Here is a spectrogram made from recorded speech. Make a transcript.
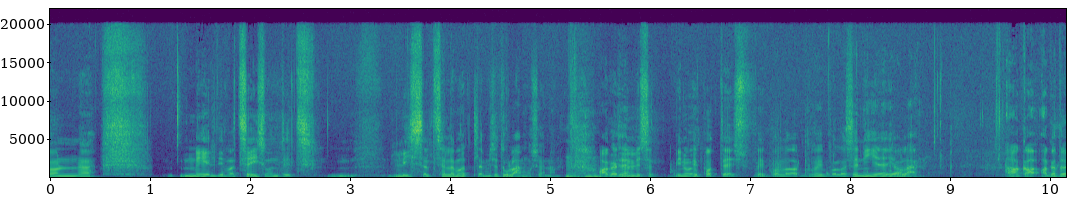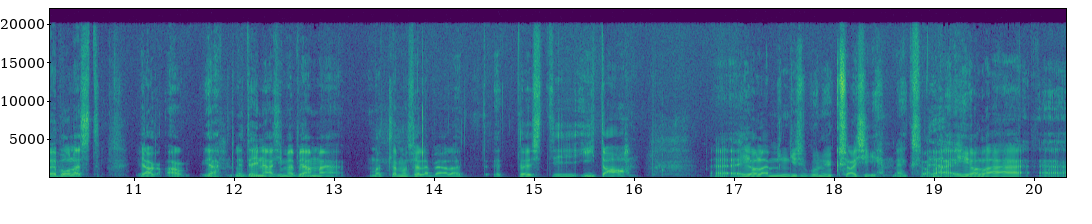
on meeldivad seisundid lihtsalt selle mõtlemise tulemusena mm. -hmm. aga see on lihtsalt minu hüpotees, võib-olla, võib-olla see nii ei ole. Aga, aga tõepoolest ja jah, ja teine asi, me peame mõtlema selle peale, et, et tõesti ida äh, ei ole mingisugune üks asi, eks ole, ei ole äh,,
